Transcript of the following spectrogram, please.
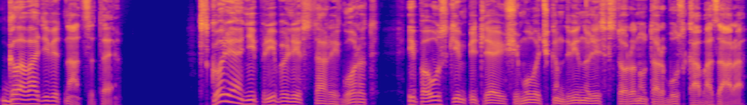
Глава 19 Вскоре они прибыли в старый город и по узким петляющим улочкам двинулись в сторону Тарбуска-базара.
